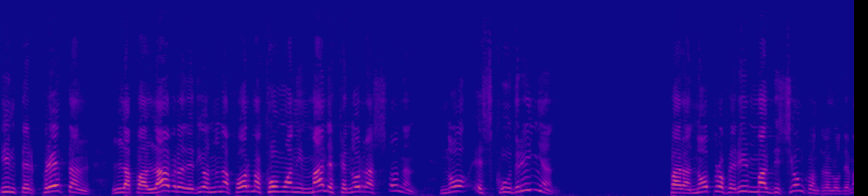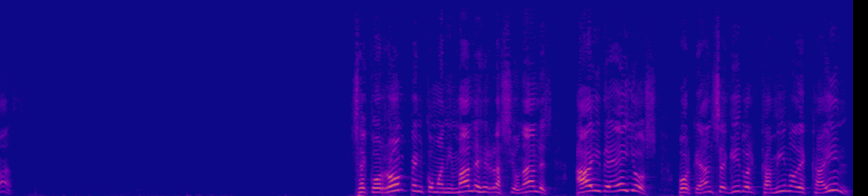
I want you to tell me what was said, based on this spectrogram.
interpretan la palabra de Dios en una forma como animales que no razonan, no escudriñan para no proferir maldición contra los demás. Se corrompen como animales irracionales. Hay de ellos porque han seguido el camino de Caín.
